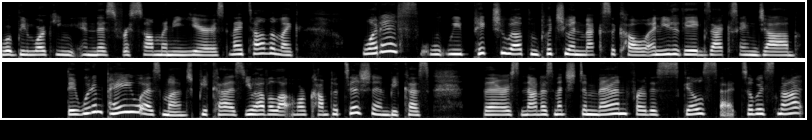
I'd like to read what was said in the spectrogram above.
have been working in this for so many years. And I tell them, like, what if we picked you up and put you in Mexico and you did the exact same job? They wouldn't pay you as much because you have a lot more competition because there's not as much demand for this skill set. So it's not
